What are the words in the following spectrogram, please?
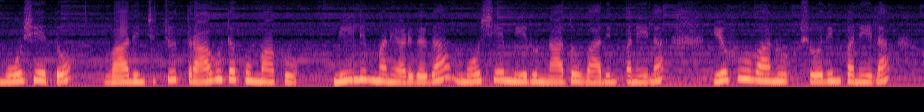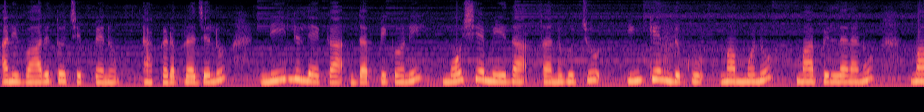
మోషేతో వాదించుచు త్రాగుటకు మాకు నీళ్ళిమ్మని అడగగా మోషే మీరు నాతో వాదింపనేలా యెహోవాను శోధింపనేలా అని వారితో చెప్పాను. అక్కడ ప్రజలు నీళ్ళు లేక దప్పికొని మోషే మీద తనుగుచు ఇంకెందుకు మమ్మును మా పిల్లలను మా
